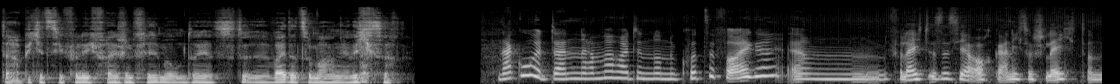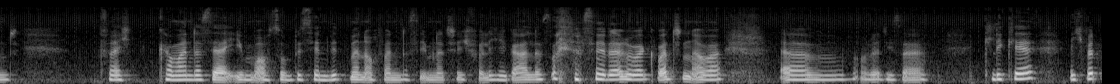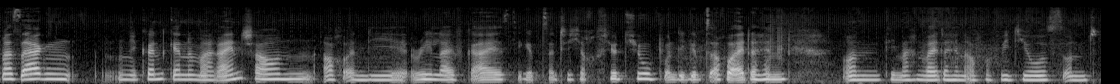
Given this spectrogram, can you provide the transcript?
da habe ich jetzt die völlig falschen Filme, um da jetzt äh, weiterzumachen, ehrlich gesagt. Na gut, dann haben wir heute nur eine kurze Folge. Ähm, vielleicht ist es ja auch gar nicht so schlecht und vielleicht kann man das ja eben auch so ein bisschen widmen, auch wenn das eben natürlich völlig egal ist, dass wir darüber quatschen, aber ähm, oder dieser Clique. Ich würde mal sagen, ihr könnt gerne mal reinschauen, auch in die Real Life Guys. Die gibt es natürlich auch auf YouTube und die gibt es auch weiterhin. Und die machen weiterhin auch noch Videos und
